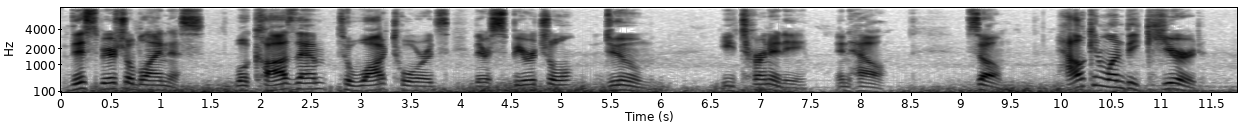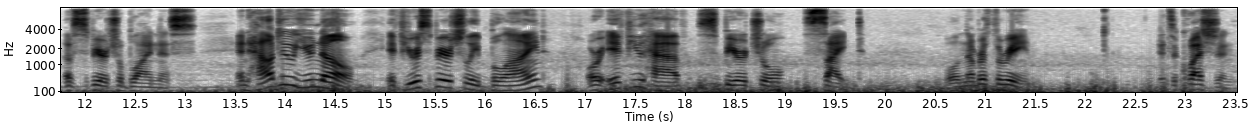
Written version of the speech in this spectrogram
This spiritual blindness will cause them to walk towards their spiritual doom, eternity in hell. So, how can one be cured of spiritual blindness? And how do you know if you're spiritually blind or if you have spiritual sight? Well, number three, it's a question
